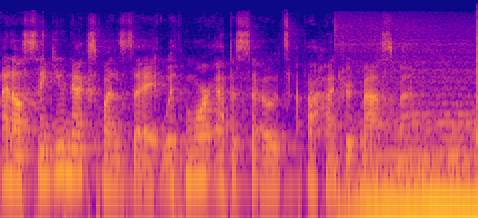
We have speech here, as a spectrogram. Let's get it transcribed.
and I'll see you next Wednesday with more episodes of 100 Masked Men.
